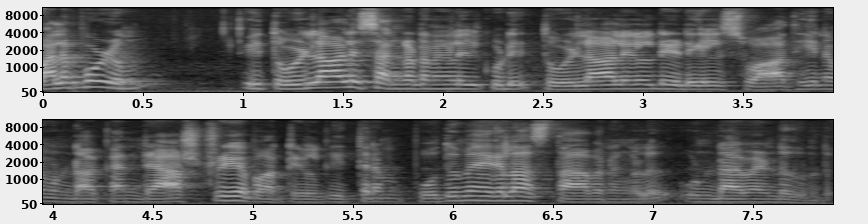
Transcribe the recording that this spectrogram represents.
പലപ്പോഴും ഈ തൊഴിലാളി സംഘടനകളിൽ കൂടി തൊഴിലാളികളുടെ ഇടയിൽ സ്വാധീനമുണ്ടാക്കാൻ രാഷ്ട്രീയ പാർട്ടികൾക്ക് ഇത്തരം പൊതുമേഖലാ സ്ഥാപനങ്ങൾ ഉണ്ടാവേണ്ടതുണ്ട്.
